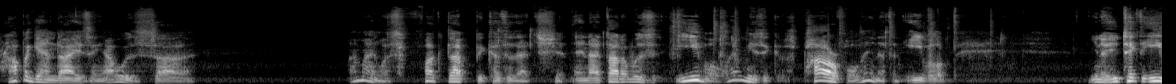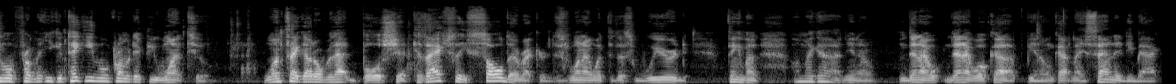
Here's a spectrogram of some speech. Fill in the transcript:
propagandizing. I was. Uh, my mind was fucked up because of that shit, and I thought it was evil. That music was powerful. Ain't nothing evil you know, you take the evil from it. You can take evil from it if you want to. Once I got over that bullshit, because I actually sold their records when I went to this weird thing about, oh my god, you know. And then I then I woke up, you know, got my sanity back.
